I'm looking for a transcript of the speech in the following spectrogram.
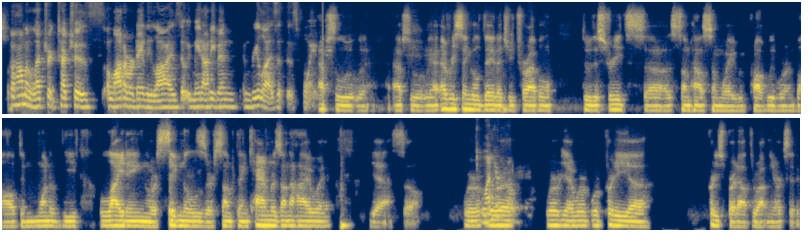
So, So Hellman Electric touches a lot of our daily lives that we may not even realize at this point. absolutely, absolutely. Every single day that you travel through the streets, uh, somehow, some way, we probably were involved in one of the lighting or signals or something. Cameras on the highway. Yeah. So we're we're we're yeah we're we're pretty uh pretty spread out throughout New York City.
